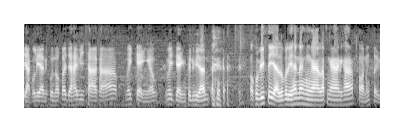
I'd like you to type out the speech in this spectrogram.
อยากเรียนคุณนกก็จะให้วิชาครับ ไม่เก่งครับ ไม่เก่งเพี้ยนๆขอบคุณวิกซี่อะลพบุรีให้นั่งทำงานรับงานครับสอนหนังสือ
